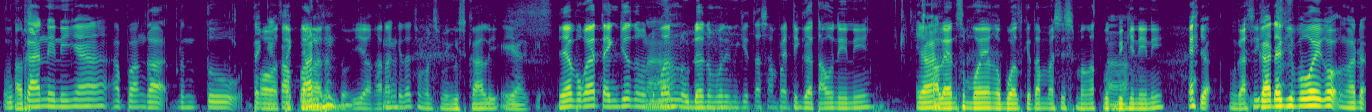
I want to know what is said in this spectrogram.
Bukan ininya apa nggak tentu oh, tag-nya tag-nya kapan. tentu. Iya, karena kita cuma seminggu sekali. Iya. Ya pokoknya thank you teman-teman Nah. udah nemenin kita sampai tiga tahun ini. Ya. Kalian semua yang ngebuat kita masih semangat buat Ah. bikin ini. Eh, Ya. enggak sih? Gak ada giveaway kok, nggak ada.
